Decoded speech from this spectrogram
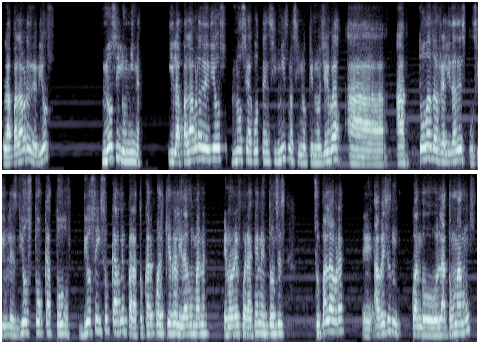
La palabra de Dios nos ilumina, y la palabra de Dios no se agota en sí misma, sino que nos lleva a, todas las realidades posibles. Dios toca todo. Dios se hizo carne para tocar cualquier realidad humana que no le fuera ajena. Entonces, su palabra, eh, a veces cuando la tomamos,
